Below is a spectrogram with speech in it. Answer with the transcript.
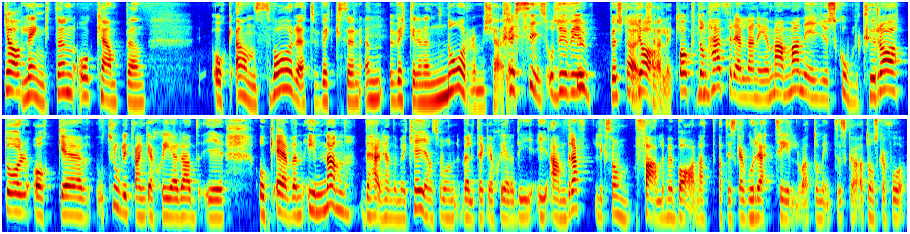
Ja. Längtan och kampen och ansvaret växer en, väcker en enorm kärlek. Precis. Och du är ju superstark ja, kärlek. Och de här föräldrarna är, mamman är ju skolkurator och eh, otroligt engagerad. I, och även innan det här hände med Kejan så var hon väldigt engagerad i, i andra liksom, fall med barn. Att, att det ska gå rätt till och att de, inte ska, att de ska få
